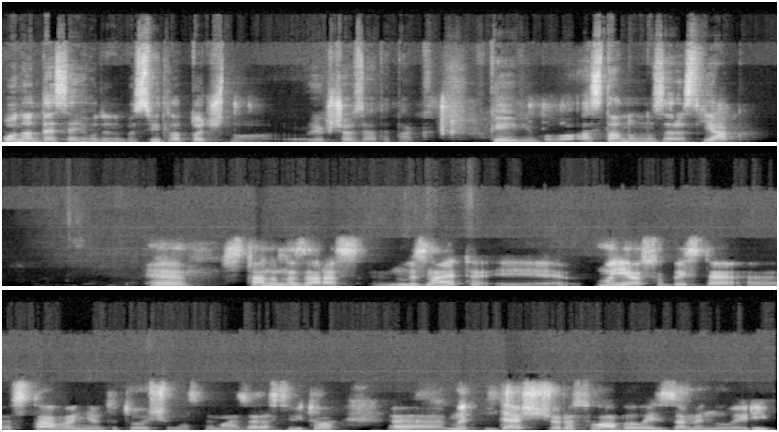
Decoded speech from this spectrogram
понад 10 годин без світла точно, якщо взяти так, в Києві було. А станом на зараз як? Е, станом на зараз, ну ви знаєте, і моє особисте е, ставлення до того, що в нас немає зараз світла. Е, ми дещо розслабились за минулий рік.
